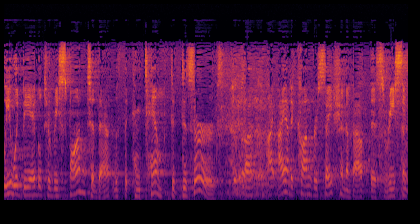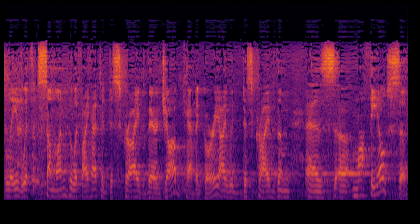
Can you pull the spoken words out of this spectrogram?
we would be able to respond to that with the contempt it deserves. Uh, I, I, had a conversation about this recently with someone who, if I had to describe their job category, I would describe them as uh, mafiosa.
